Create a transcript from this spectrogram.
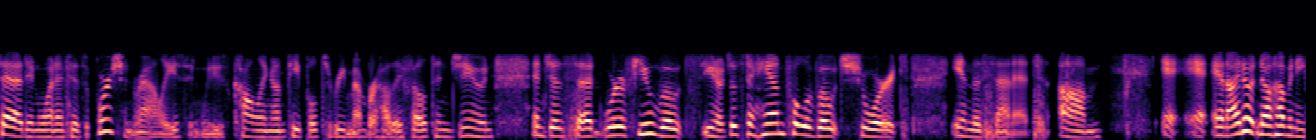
said in one of his abortion rallies, and he was calling on people to remember how they felt in June, and just said we're a few votes, you know, just a handful of votes short in the Senate. Um, and I don't know how many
